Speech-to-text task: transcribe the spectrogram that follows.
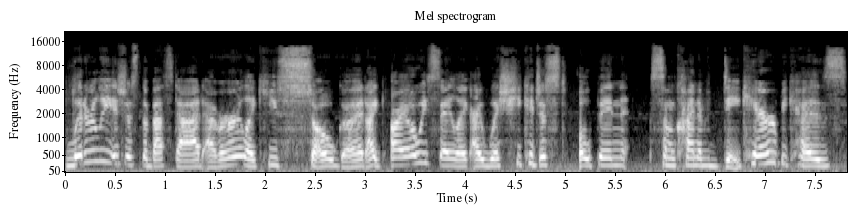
literally is just the best dad ever. Like he's so good. I, I always say like I wish he could just open some kind of daycare because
